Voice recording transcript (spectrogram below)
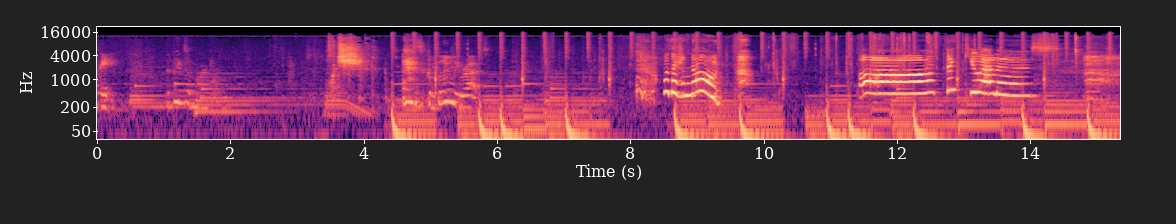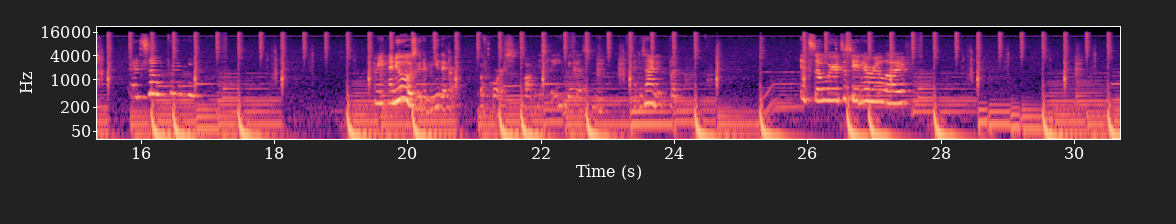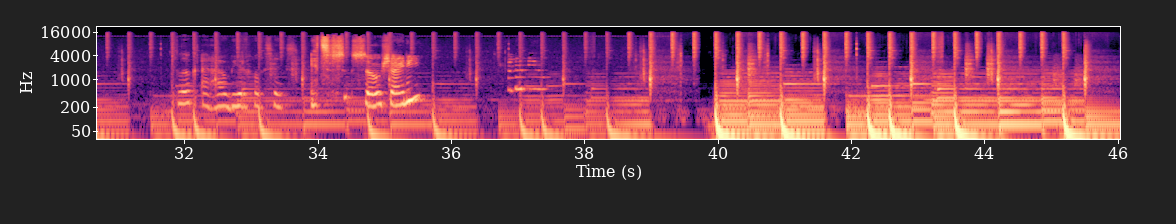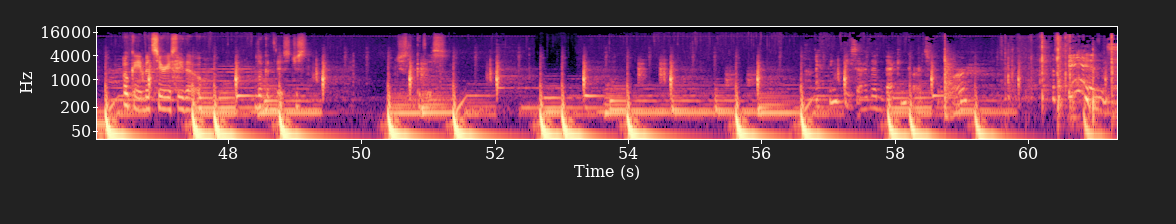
okay. The things are more it's completely wrapped. Oh, there's a note. Oh, thank you, Alice. It's so pretty. I mean, I knew it was gonna be there, of course, obviously, because I designed it, but it's so weird to see it in real life. Look at how beautiful this is. It's so shiny. Okay, but seriously though, look at this. Just, just look at this. I think these are the backing cards for the pins.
